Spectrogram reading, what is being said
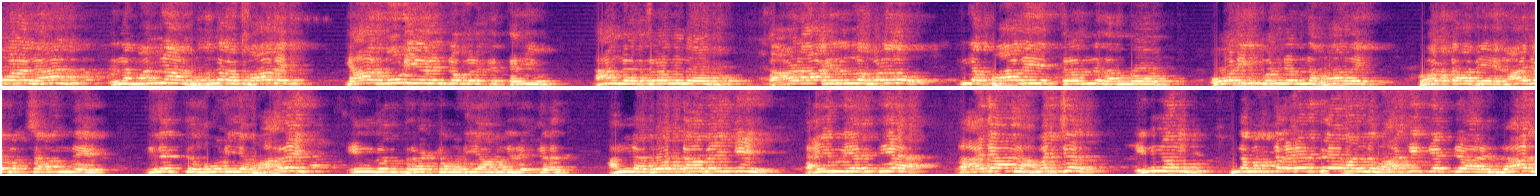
போலதான் இந்த மன்னார் புத்தகம் பாதை யார் மூடியது என்று உங்களுக்கு தெரியும். நாங்கள் திறந்தோம். தாழாக இருந்த பொழுதோ இந்த பாதையை திறந்து தந்தோம். ஓடிக்கொண்டிருந்த பாதை கோட்டாபே ராஜபக்ச வந்து இழுத்து மூடிய பாறை இன்றும் திறக்க முடியாமல் இருக்கிறது. அந்த கோட்டாபைக்கு கை உயர்த்திய ராஜாங்க அமைச்சர் இன்னும் இந்த மக்களிடத்திலே வந்து வாக்கு கேட்கிறார் என்றால்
